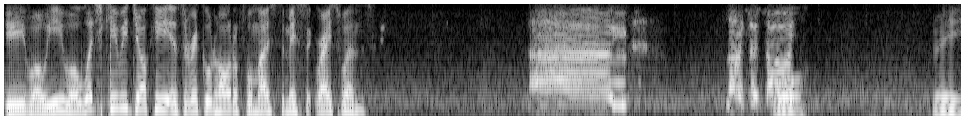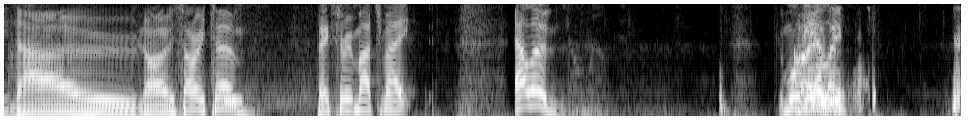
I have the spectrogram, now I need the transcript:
Yeah, well, yeah, well. Which Kiwi jockey is the record holder for most domestic race wins? um, Lance O'Sullivan. Four, three. No, no. Sorry, Tim. Thanks very much, mate. Alan. Good morning, Hi, Alan. Izzy. What's hey,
